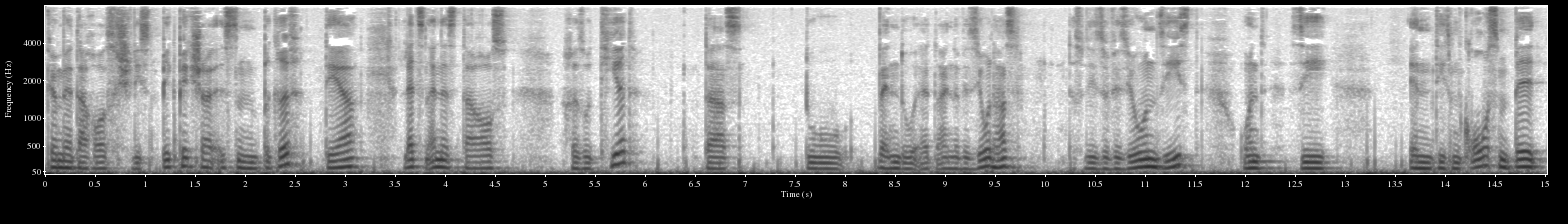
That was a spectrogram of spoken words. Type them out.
können wir daraus schließen? Big Picture ist ein Begriff, der letzten Endes daraus resultiert, dass du, wenn du eine Vision hast, dass du diese Vision siehst und sie in diesem großen Bild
